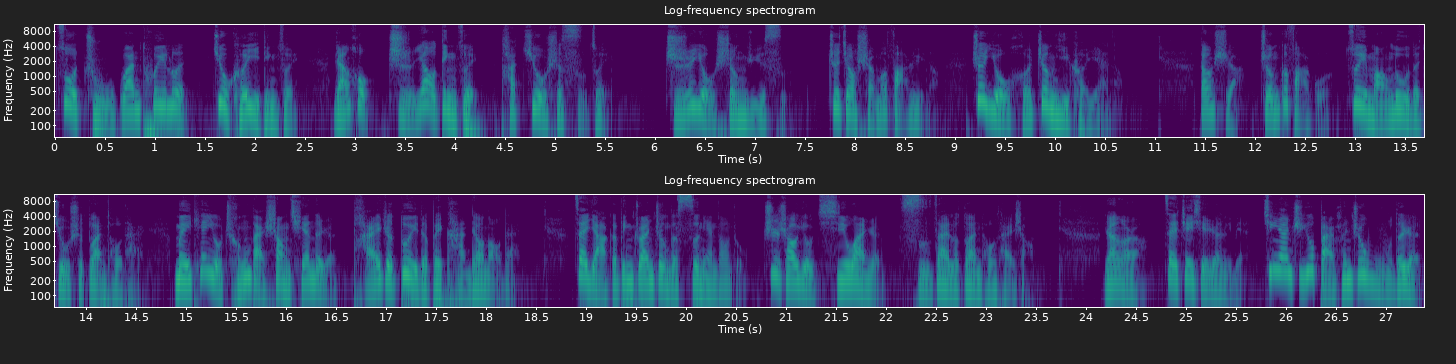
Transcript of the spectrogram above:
做主观推论就可以定罪，然后只要定罪，他就是死罪，只有生与死，这叫什么法律呢？这有何正义可言呢？当时啊，整个法国最忙碌的就是断头台，每天有成百上千的人排着队的被砍掉脑袋，在雅各宾专政的四年当中，至少有七万人死在了断头台上。然而啊，在这些人里面，竟然只有百分之五的人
